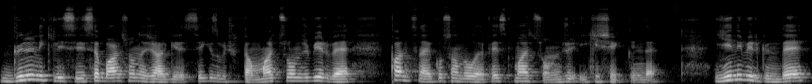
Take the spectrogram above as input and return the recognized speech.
Günün ikilisi ise Barcelona Žalgiris 8.5'tan maç sonucu 1 ve Panathinaikos Anadolu Efes maç sonucu 2 şeklinde. Yeni bir günde,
